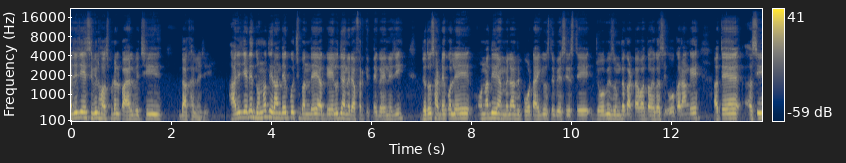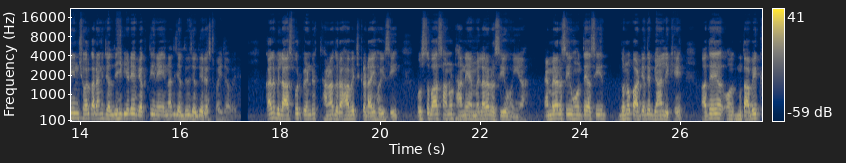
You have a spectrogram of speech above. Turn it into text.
ਹਜੇ ਜੀ ਇਹ ਸਿਵਲ ਹਸਪੀਟਲ ਪਾਇਲ ਵਿੱਚ ਹੀ ਦਾਖਲ ਨੇ ਜੀ। ਹਾਜੀ ਜਿਹੜੇ ਦੋਨੋਂ ਧਿਰਾਂ ਦੇ ਕੁਝ ਬੰਦੇ ਅੱਗੇ ਲੁਧਿਆਣੇ ਰੈਫਰ ਕੀਤੇ ਗਏ ਨੇ ਜੀ। ਜਦੋਂ ਸਾਡੇ ਕੋਲੇ ਉਹਨਾਂ ਦੀ ਐਮਐਲਆਰ ਰਿਪੋਰਟ ਆਏਗੀ, ਉਸ ਦੇ ਬੇਸਿਸ ਤੇ ਜੋ ਵੀ ਜ਼ੁਲਮ ਦਾ ਘਾਟਾ ਵਾਧਾ ਹੋਏਗਾ, ਅਸੀਂ ਉਹ ਕਰਾਂਗੇ ਅਤੇ ਅਸੀਂ ਇਨਸ਼ੋਰ ਕਰਾਂਗੇ ਜਲਦੀ ਹੀ ਕਿ ਜਿਹੜੇ ਵਿਅਕਤੀ ਨੇ, ਇਹਨਾਂ ਦੀ ਜਲਦੀ ਤੋਂ ਜਲਦੀ ਅਰੈਸਟ ਪਾਈ ਜਾਵੇ। ਕੱਲ ਬਿਲਾਸਪੁਰ ਪਿੰਡ ਥਾਣਾ ਦੁਰਾਹਾ ਵਿੱਚ ਕਢਾਈ ਹੋਈ ਸੀ। ਉਸ ਤੋਂ ਬਾਅਦ ਸਾਨੂੰ ਥਾਣੇ ਐਮਐਲਆਰ ਰਿਸੀਵ ਹੋਈਆਂ। ਐਮਐਲਆਰ ਰਿਸੀਵ ਹੋਣ ਤੇ ਅਸੀਂ ਦੋਨੋਂ ਪਾਰਟੀਆਂ ਦੇ ਬਿਆਨ ਲਿਖੇ। ਅਤੇ ਮੁਤਾਬਿਕ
